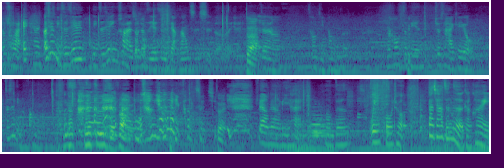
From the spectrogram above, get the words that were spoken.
就出来。哎，而且你直接你直接印出来的时候，就直接是两张纸式的了耶。对啊，对啊，超级棒的。然后这边就是还可以有，这是你们放的吗？那那这是直放的。补充也可以放出去。对，非常非常厉害。好的，We Photo，大家真的赶快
